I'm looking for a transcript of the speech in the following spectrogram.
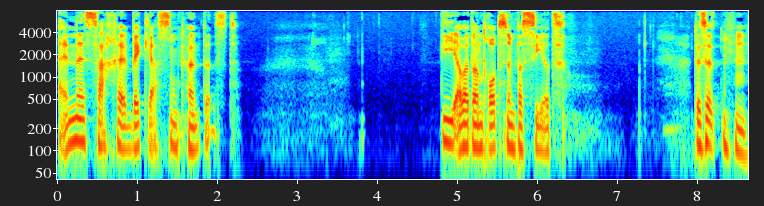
eine Sache weglassen könntest, die aber dann trotzdem passiert. Das heißt, mhm.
